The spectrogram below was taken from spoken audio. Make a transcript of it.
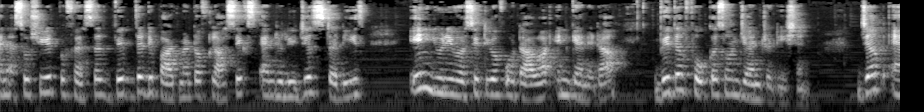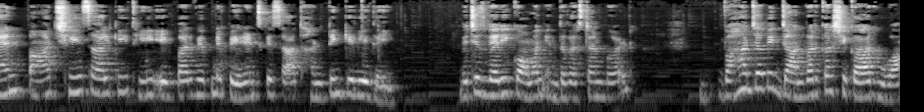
an associate professor with the department of classics and religious studies in university of Ottawa in Canada with a focus on Jain tradition जब एन पाँच छह साल की थी, एक बार वे अपने पेरेंट्स के साथ हंटिंग के लिए गई which is very common in the western world वहाँ जब एक जानवर का शिकार हुआ,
